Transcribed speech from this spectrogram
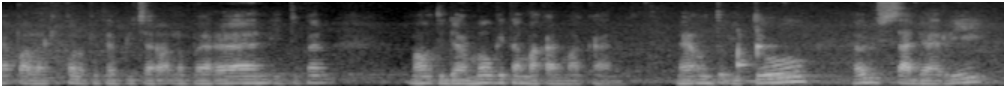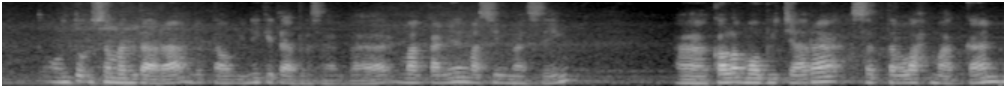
Ya, apalagi kalau kita bicara Lebaran itu kan mau tidak mau kita makan-makan. Nah untuk itu harus sadari untuk sementara untuk tahun ini kita bersabar, makannya masing-masing. Uh, kalau mau bicara setelah makan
